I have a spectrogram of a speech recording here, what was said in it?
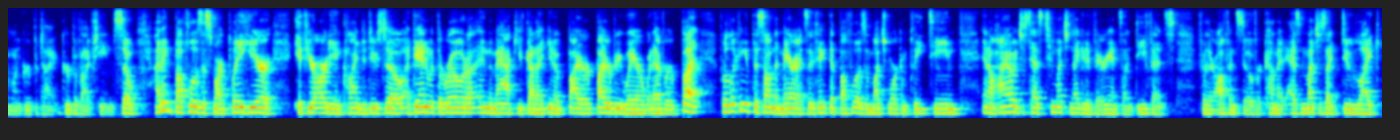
among group of group of five teams. So I think Buffalo's a smart play here if you're already inclined to do so. Again, with the road uh, in the MAC, you've got to you know buyer buyer beware, or whatever. But for looking at this on the merits, I think that Buffalo is a much more complete team, and Ohio just has too much negative variance on defense for their offense to overcome it. As much as I do like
